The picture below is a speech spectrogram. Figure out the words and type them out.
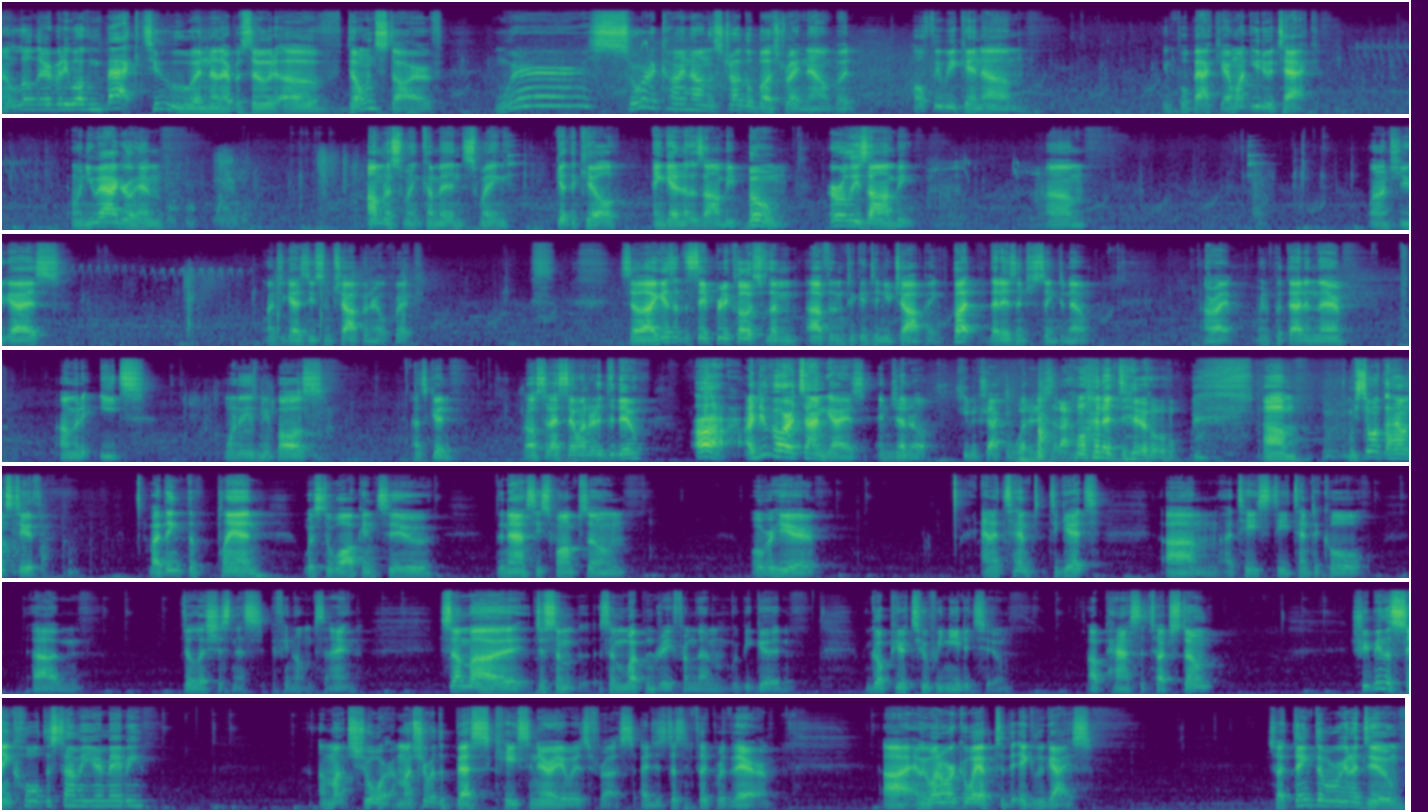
Hello there, everybody. Welcome back to another episode of Don't Starve. We're sort of kind of on the struggle bus right now, but hopefully we can um, we can pull back here. I want you to attack, and when you aggro him, I'm gonna swing, come in, swing, get the kill, and get another zombie. Boom! Early zombie. Um, why don't you guys? Why don't you guys do some chopping real quick? so I guess I have to stay pretty close for them uh, for them to continue chopping. But that is interesting to know. All right, we're gonna put that in there. I'm gonna eat one of these meatballs. That's good. What else did I say I wanted it to do? Oh, I do have a hard time, guys, in general, keeping track of what it is that I want to do. Um, we still want the houndstooth, but I think the plan was to walk into the nasty swamp zone over here and attempt to get um, a tasty tentacle um, deliciousness, if you know what I'm saying. Some, uh, just some, some weaponry from them would be good. We go up here too if we needed to. Up past the touchstone. Should we be in the sinkhole this time of year, maybe? I'm not sure. I'm not sure what the best case scenario is for us. I just doesn't feel like we're there. Uh, and we want to work our way up to the igloo guys. So I think that what we're going to do...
